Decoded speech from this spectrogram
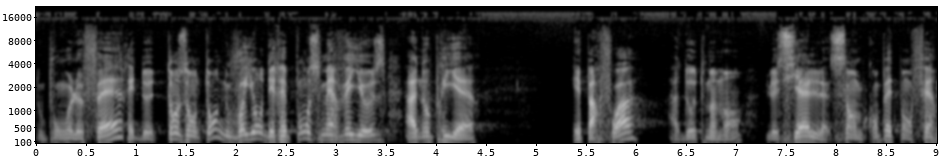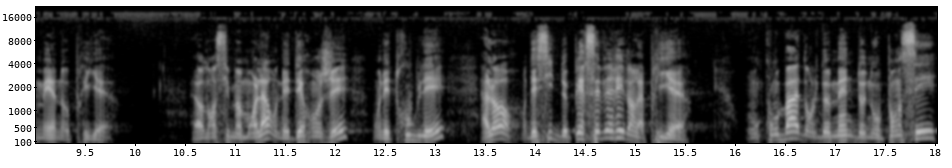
Nous pouvons le faire et de temps en temps, nous voyons des réponses merveilleuses à nos prières. Et parfois, à d'autres moments, le ciel semble complètement fermé à nos prières. Alors dans ces moments-là, on est dérangé, on est troublé, alors on décide de persévérer dans la prière. On combat dans le domaine de nos pensées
